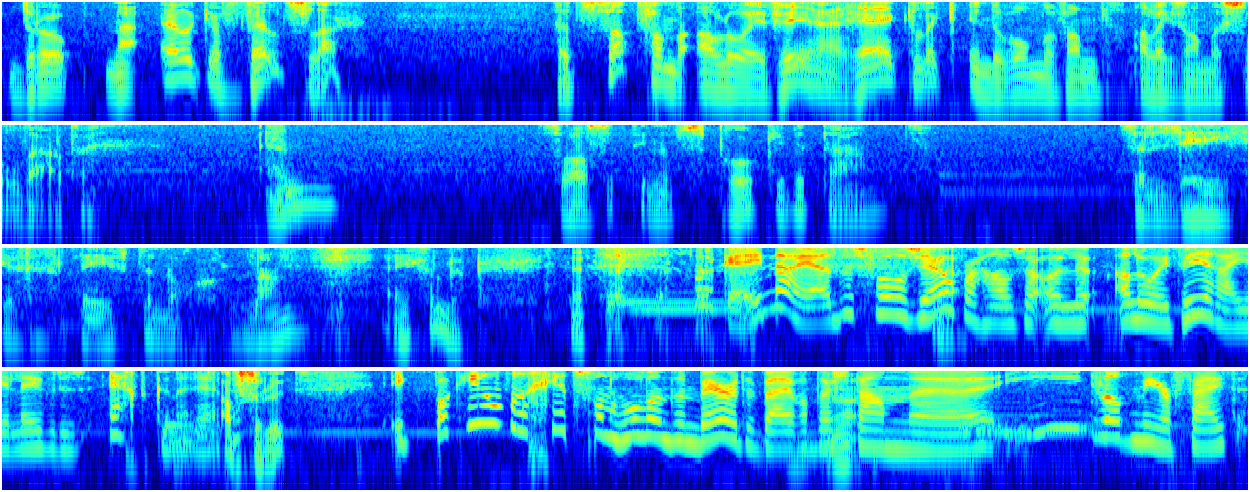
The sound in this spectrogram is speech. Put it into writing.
droop na elke veldslag het sap van de aloe vera rijkelijk in de wonden van Alexanders soldaten. En, zoals het in het sprookje betaamt, zijn leger leefde nog lang en gelukkig. Oké, nou ja, dus volgens jouw verhaal zou alo- aloe vera je leven dus echt kunnen redden. Absoluut. Ik pak heel veel gids van Holland en Barrett erbij, want daar Ja. staan eh, iets wat meer feiten.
